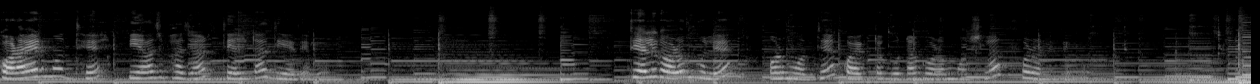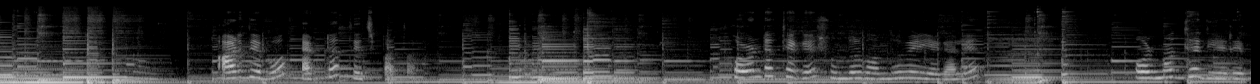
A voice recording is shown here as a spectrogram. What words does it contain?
কড়াইয়ের মধ্যে পেঁয়াজ ভাজার তেলটা দিয়ে দেব। তেল গরম হলে ওর মধ্যে কয়েকটা গোটা গরম মশলা ফোড়নে দেব। আর দেব একটা তেজপাতা। ফোড়নটার থেকে সুন্দর গন্ধ বেরিয়ে গেলে ওর মধ্যে দিয়ে দেব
